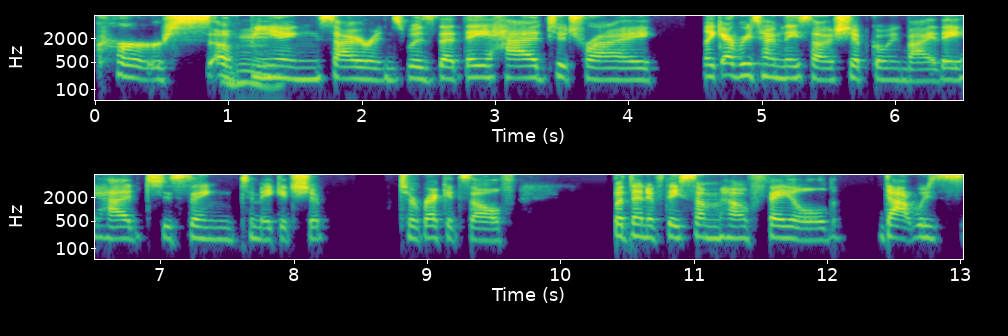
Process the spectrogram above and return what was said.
curse of Mhm. being sirens was that they had to try like every time they saw a ship going by, they had to sing to make it ship to wreck itself. But then if they somehow failed, that was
